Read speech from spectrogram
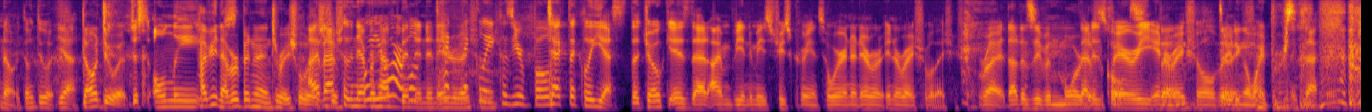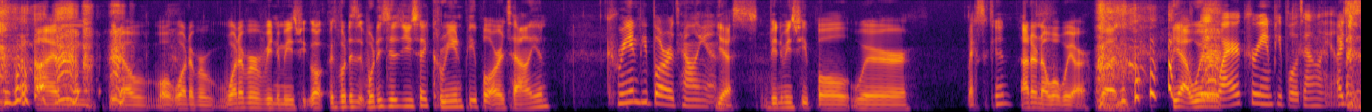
no, don't do it. Yeah. Don't do it. Just only. Have you never been in an interracial relationship? I've actually never well, you have are. been well, in an interracial. technically because you're both. Technically, yes. The joke is that I'm Vietnamese, she's Korean, so we're in an inter- interracial relationship. Right. That is even more That is difficult. very than interracial. Dating a white person. Exactly. I'm, you know, whatever, whatever Vietnamese people. What is it? What is it? You say Korean people are Italian? Korean people are Italian. Yes. Vietnamese people, we're Mexican. I don't know what we are, but yeah, we're Why are Korean people Italian? I just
